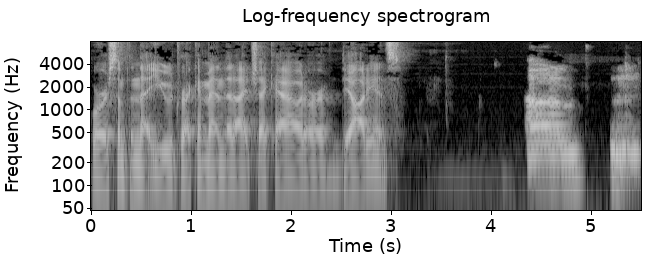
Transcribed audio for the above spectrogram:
or something that you would recommend that I check out or the audience? Um. Hmm.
